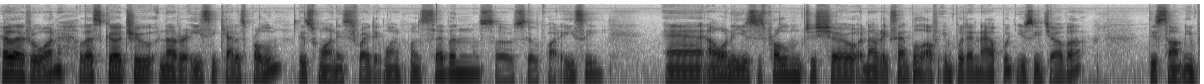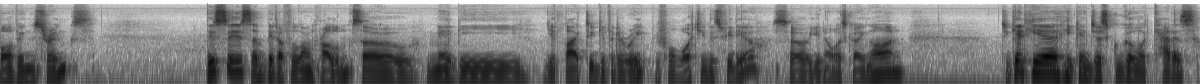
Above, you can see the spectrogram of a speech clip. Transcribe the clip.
Hello everyone, let's go through another easy Kattis problem. This one is rated 1.7, so still quite easy. And I want to use this problem to show another example of input and output using Java, this time involving strings. This is a bit of a long problem, so maybe you'd like to give it a read before watching this video, so you know what's going on. To get here, you can just Google a Kattis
